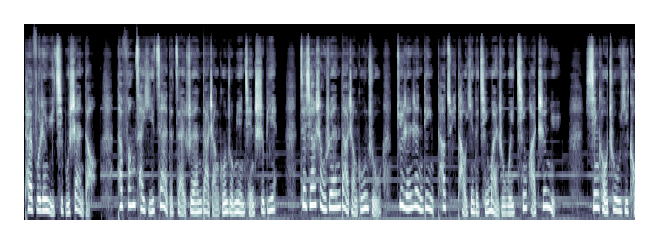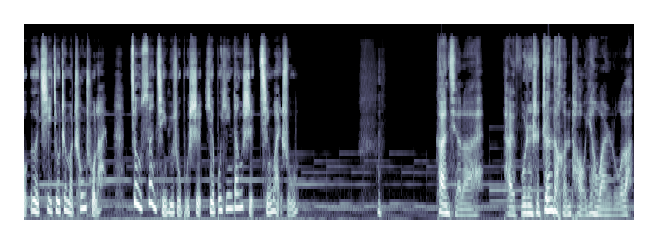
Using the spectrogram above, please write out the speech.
太夫人语气不善道：“她方才一再的在瑞安大长公主面前吃瘪，再加上瑞安大长公主居然认定她最讨厌的秦婉如为清华之女，心口处一口恶气就这么冲出来。就算秦玉茹不是，也不应当是秦婉如。哼，看起来。”太夫人是真的很讨厌婉如了。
